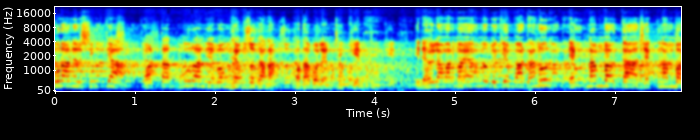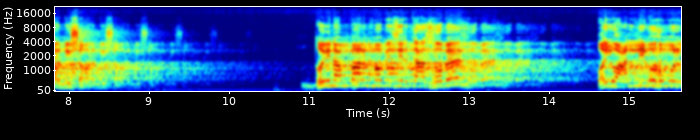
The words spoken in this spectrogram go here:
কোরআনের শিক্ষা, অর্থাৎ নুরানি এবং হেফজখানা। কথা বলেন ঠিক কি না এটা হলো আমার মায়ার নবীকে পাঠানোর এক নাম্বার কাজ, এক নাম্বার মিশন। দুই নাম্বার নবীজির কাজ হবে ওই আল্লিমুহুমুল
